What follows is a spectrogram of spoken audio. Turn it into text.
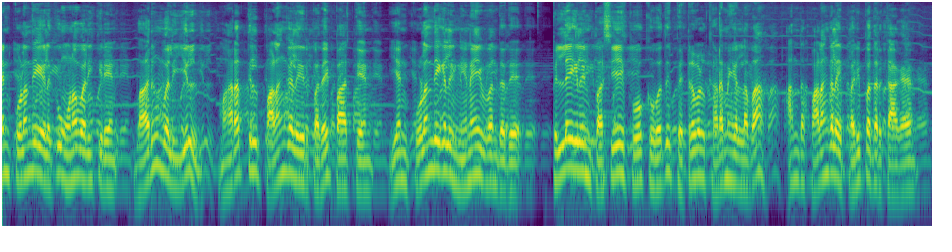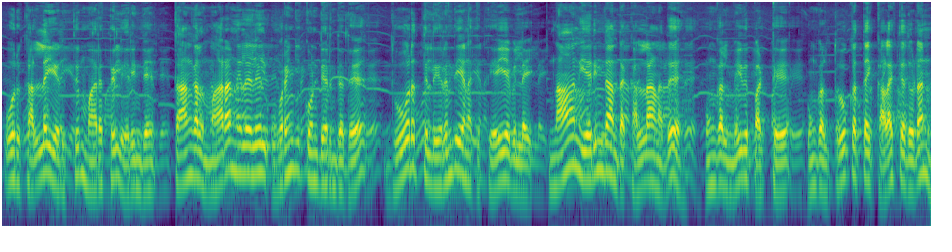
என் குழந்தைகளுக்கு உணவளிக்கிறேன். வரும் வழியில் மரத்தில் பழங்கள் இருப்பதை பார்த்தேன். என் குழந்தைகளின் நினைவு வந்தது. பிள்ளைகளின் பசியை போக்குவது பெற்றவள் கடமை அல்லவா அந்த பழங்களை பறிப்பதற்காக ஒரு கல்லை எடுத்து மரத்தில் எறிந்தேன். தாங்கள் மர நிழலில் உறங்கிக் கொண்டிருந்தது தூரத்தில் இருந்து எனக்கு தெரியவில்லை. நான் எரிந்த அந்த கல்லானது உங்கள் மீது பட்டு உங்கள் தூக்கத்தை கலைத்ததுடன்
